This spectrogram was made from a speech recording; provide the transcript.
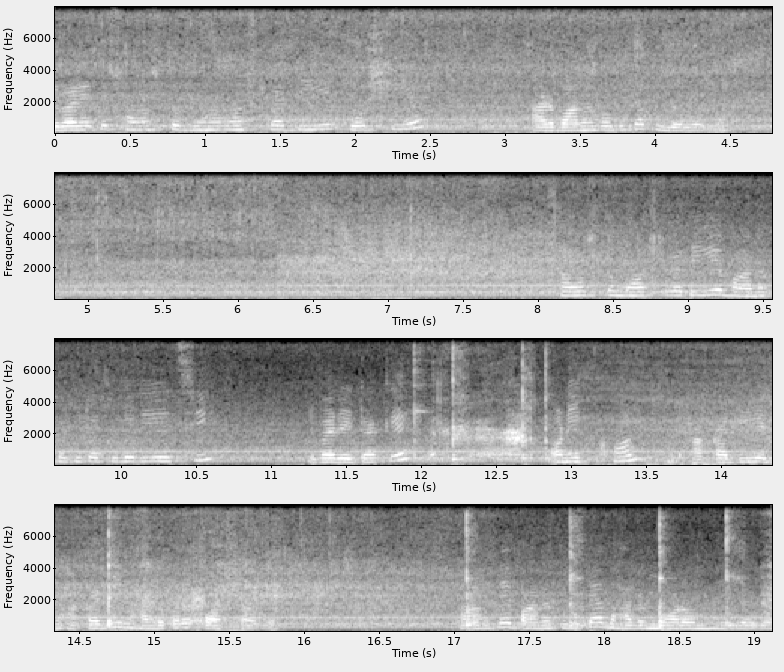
এবার এতে সমস্ত গুঁড়ো মশলা দিয়ে কষিয়ে আর বাঁধাকপিটা তুলে দেবো সমস্ত মশলা দিয়ে বাঁধাকপিটা তুলে দিয়েছি। এবার এটাকে অনেকক্ষণ ঢাকা দিয়ে ঢাকা দিয়ে ভালো করে কষাবো। তাহলে বাঁধাকপিটা ভালো নরম হয়ে যাবে।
